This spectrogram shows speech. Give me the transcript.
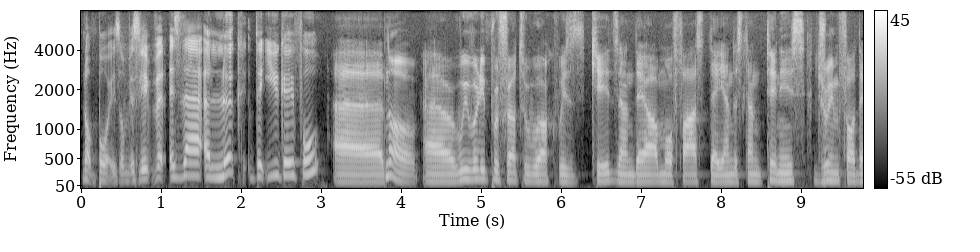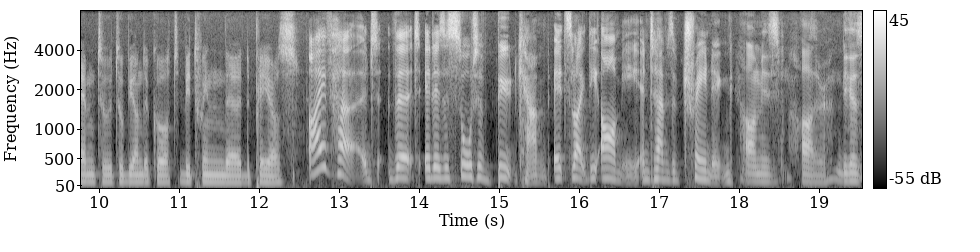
not boys, obviously, but is there a look that you go for? Uh, no, uh, we really prefer to work with kids, and they are more fast. They understand tennis. Dream for them to to be on the court between the the players. I've heard that it is a sort of boot camp. It's like the army in terms of training. Army is harder because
